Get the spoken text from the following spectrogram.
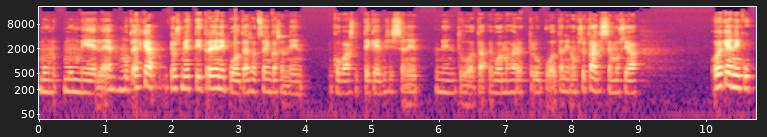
mun, mun mieleen. Mutta ehkä jos miettii treenipuolta ja sä oot sen kanssa niin kovasti tekemisissä, niin, niin tuota, voimaharjoittelupuolta, niin onko jotakin semmoisia oikein niin kuin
